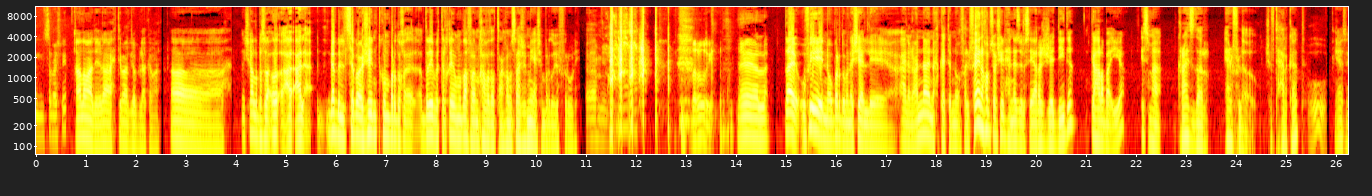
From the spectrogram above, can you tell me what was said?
ل 27 والله ما أدري. لا احتمال قبلها كمان. آه إن شاء الله بس على قبل 27 تكون برضو ضريبة القيمة المضافه انخفضت عن 15% عشان برضو يوفروا لي. آمين. ضروري. إيه والله. طيب وفي إنه برضه من الأشياء اللي أعلنوا عنها إنه حكاية إنه في 2025 حينزلوا سيارة جديدة كهربائية اسمها كرايزلر Airflow شفت حركات؟ أوه. Yes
